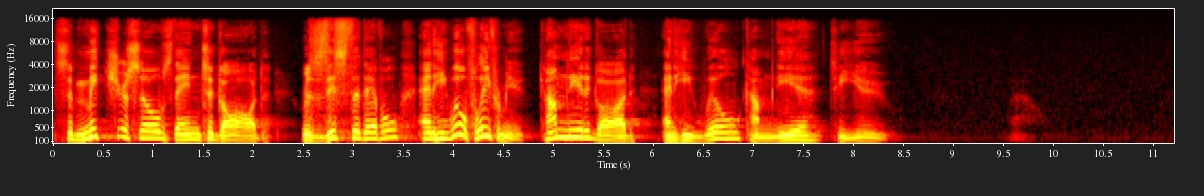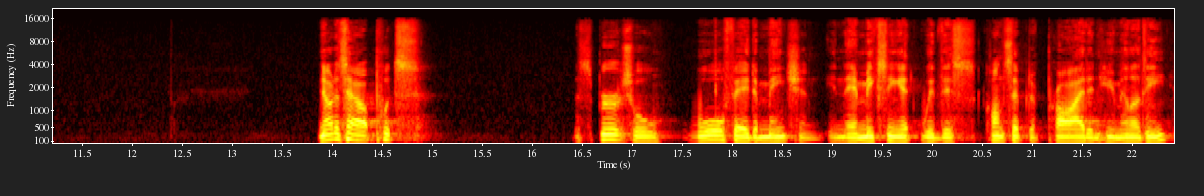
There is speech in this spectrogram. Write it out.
Submit yourselves then to God. Resist the devil, and he will flee from you. Come near to God, and he will come near to you. Notice how it puts the spiritual warfare dimension in there, mixing it with this concept of pride and humility.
